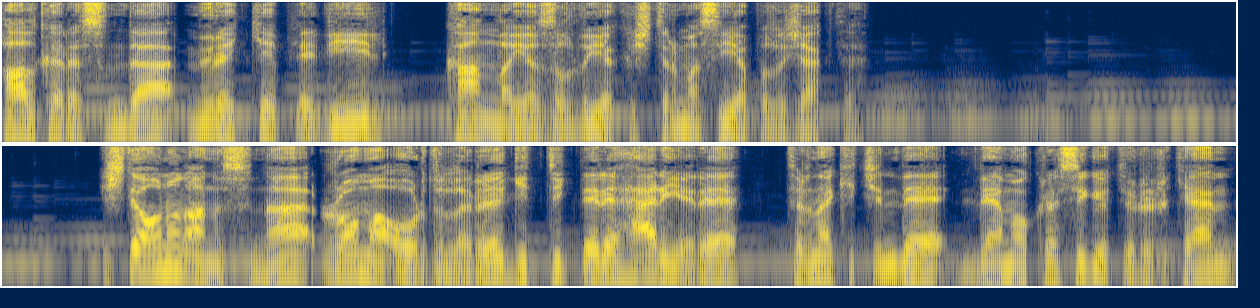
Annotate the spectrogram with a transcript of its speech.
halk arasında mürekkeple değil kanla yazıldığı yakıştırması yapılacaktı. İşte onun anısına Roma orduları gittikleri her yere tırnak içinde demokrasi götürürken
